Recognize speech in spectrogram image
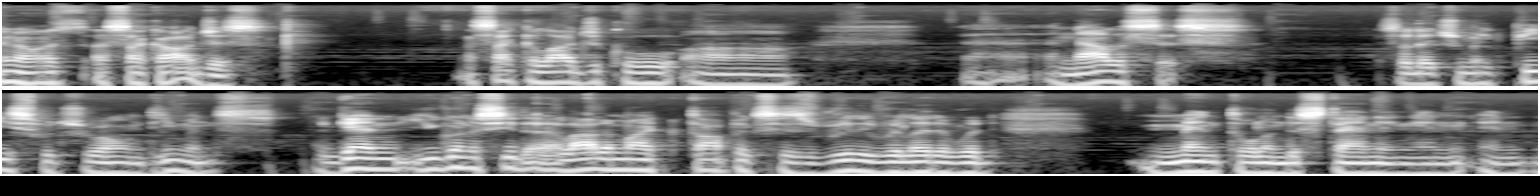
you know, a, a psychologist a psychological uh, uh, analysis so that you make peace with your own demons. Again, you're going to see that a lot of my topics is really related with mental understanding and, and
